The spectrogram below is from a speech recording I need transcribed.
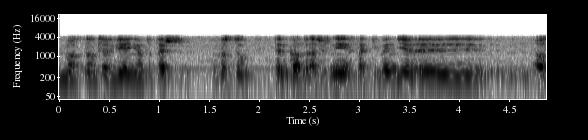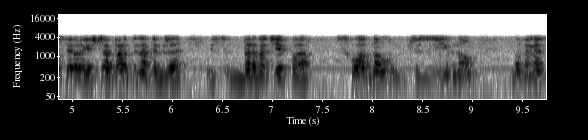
mocną czerwienią, to też po prostu ten kontrast już nie jest taki, będzie y, ostry, jeszcze oparty na tym, że jest barwa ciepła z chłodną, czy z zimną, natomiast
